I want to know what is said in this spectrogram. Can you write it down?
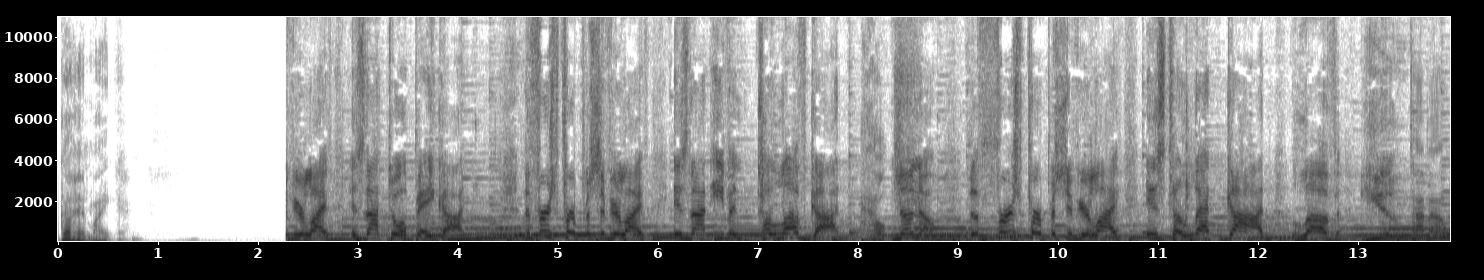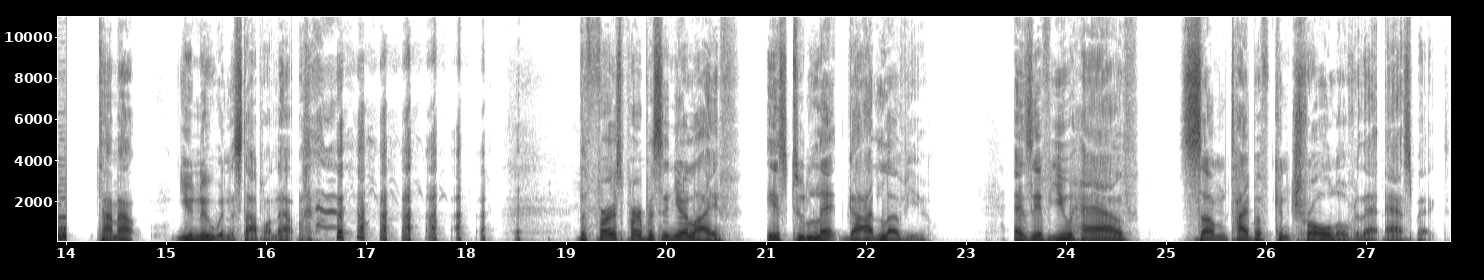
go ahead, Mike. of your life is not to obey God. The first purpose of your life is not even to love God. Ouch. No, no. The first purpose of your life is to let God love you. Time out. Time out. You knew when to stop on that one. the first purpose in your life is to let God love you, as if you have some type of control over that aspect,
